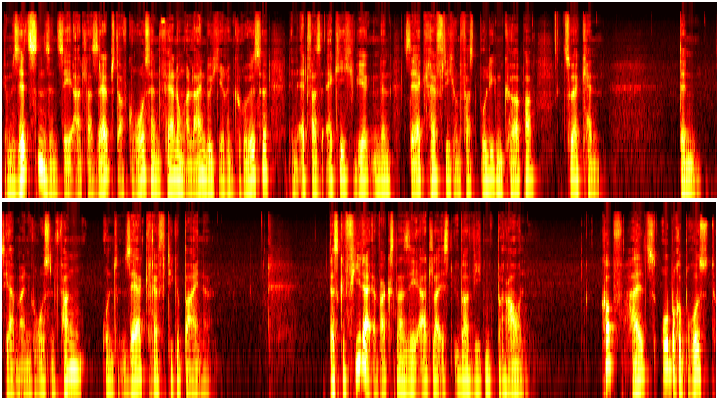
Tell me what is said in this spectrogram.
Im Sitzen sind Seeadler selbst auf große Entfernung allein durch ihre Größe, den etwas eckig wirkenden, sehr kräftig und fast bulligen Körper zu erkennen. Denn sie haben einen großen Fang und sehr kräftige Beine. Das Gefieder erwachsener Seeadler ist überwiegend braun. Kopf, Hals, obere Brust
